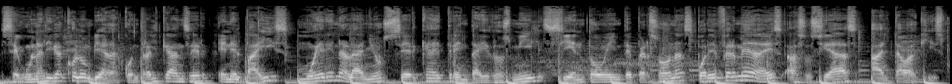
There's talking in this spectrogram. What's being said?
Según la Liga Colombiana contra el Cáncer, en el país mueren al año cerca de 32.120 personas por enfermedades asociadas al tabaquismo.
